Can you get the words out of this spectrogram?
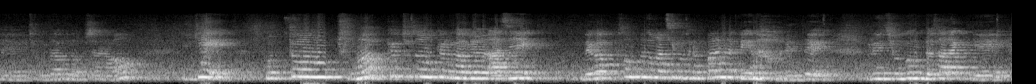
네, 정답은 없어요. 이게 보통 중학교, 초등학교를 가면 아직 내가 성분동한 친구들은 빠른 잡히게 나오는데 우리 조금 더 살았기에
